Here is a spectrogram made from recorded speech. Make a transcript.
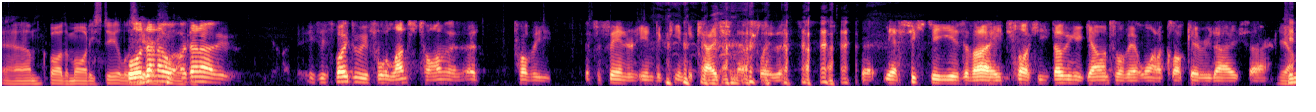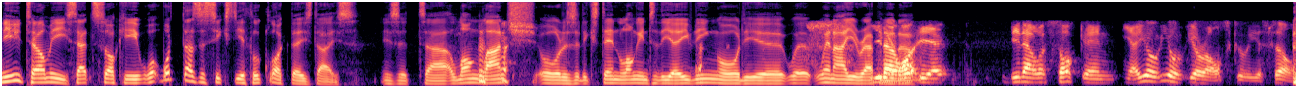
um, by the mighty Steelers. Well, I don't know. I don't know if you spoke to him before lunchtime. It, it probably it's a fair indi- indication actually that, that yeah, 60 years of age, like he doesn't get going until about one o'clock every day. So Can you tell me, Satsoki, what, what does a 60th look like these days? Is it uh, a long lunch or does it extend long into the evening or do you, when are you wrapping you know it up? what? Yeah. You know what, sock, and you know you're you're, you're old school yourself.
